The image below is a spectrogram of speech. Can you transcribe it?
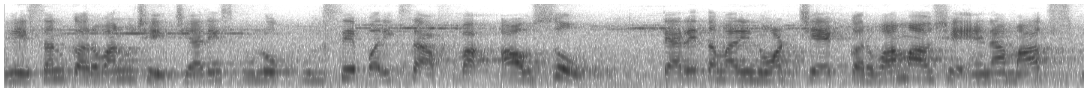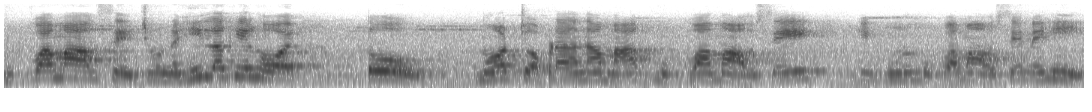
લેસન કરવાનું છે. જ્યારે સ્કૂલો ખુલશે, પરીક્ષા આપવા આવશો ત્યારે તમારી નોટ ચેક કરવામાં આવશે, એના માર્ક્સ મૂકવામાં આવશે. જો નહીં લખેલ હોય, તો નોટ ચોપડાના માર્ક મૂકવામાં આવશે કે ગુણ મૂકવામાં આવશે નહીં.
